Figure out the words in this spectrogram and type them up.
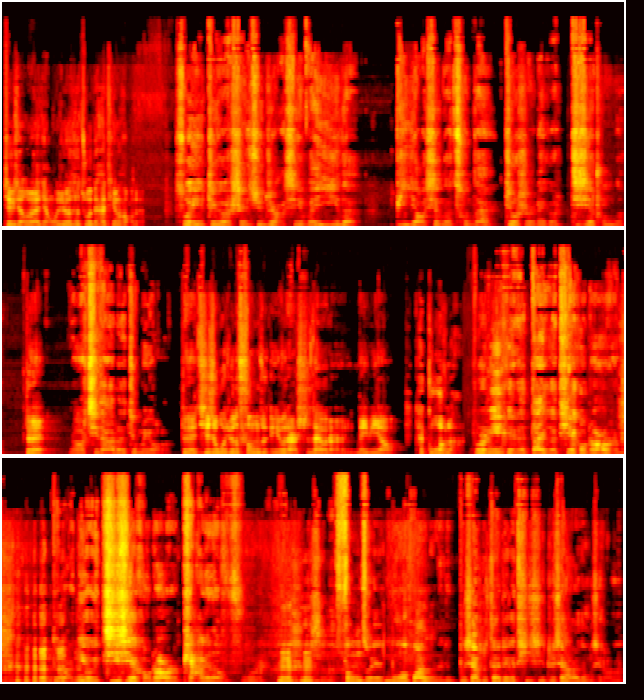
这个角度来讲，我觉得他做的还挺好的。所以这个审讯这场戏唯一的。必要性的存在就是那个机械虫子，对，然后其他的就没有了。对，其实我觉得封嘴有点实在，有点没必要，太过了。不是你给他戴个铁口罩什么的，对吧？你有一机械口罩，啪给他敷上，封嘴魔幻了，那就不像是在这个体系之下的东西了啊。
